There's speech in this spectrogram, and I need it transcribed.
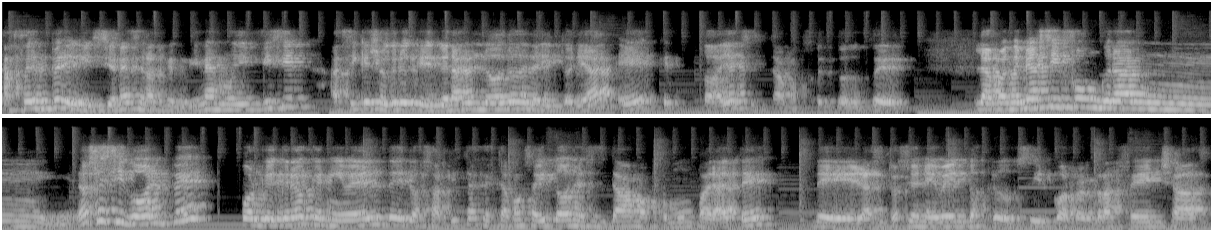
hacer previsiones en Argentina es muy difícil, así que yo creo que el gran logro de la editorial es que todavía existamos. Entonces, la pandemia sí fue un gran, no sé si golpe, porque creo que a nivel de los artistas que estamos ahí todos necesitábamos como un parate de la situación eventos, producir, correr tras fechas,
